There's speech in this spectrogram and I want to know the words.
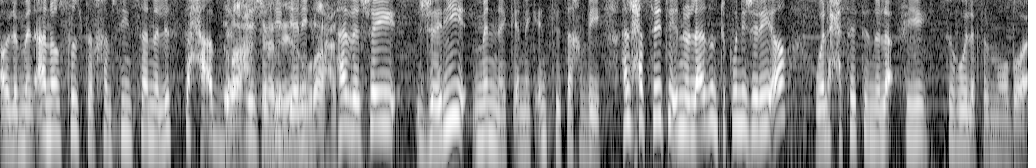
أو لما أنا وصلت ال 50 سنة لسه حأبدأ شيء جديد يعني وراحت هذا شيء جريء منك إنك أنت تاخذيه هل حسيتي إنه لازم تكوني جريئة ولا حسيتي إنه لأ في سهولة في الموضوع؟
